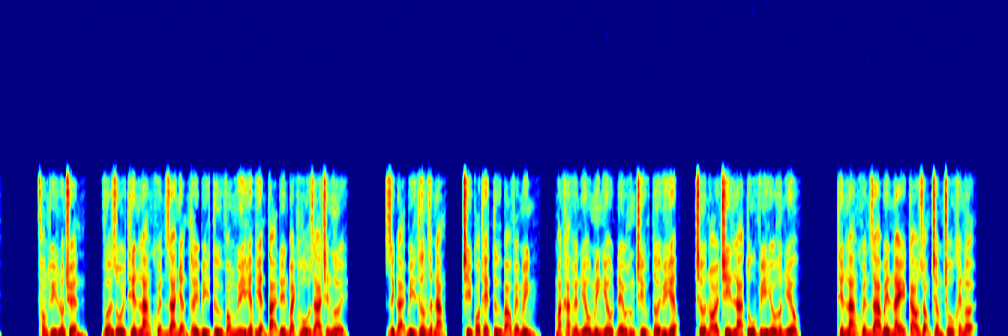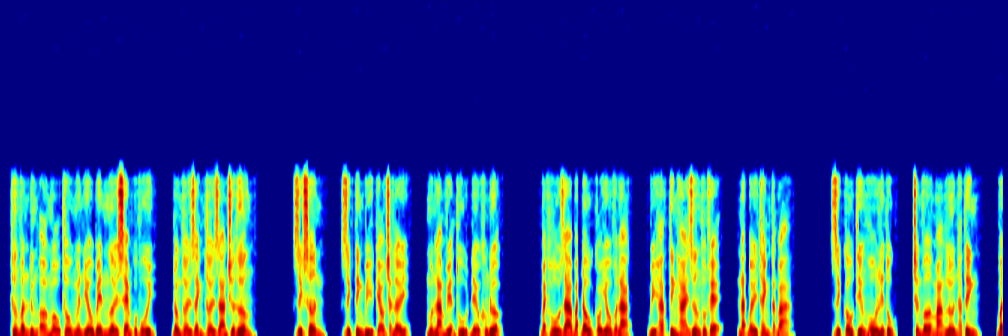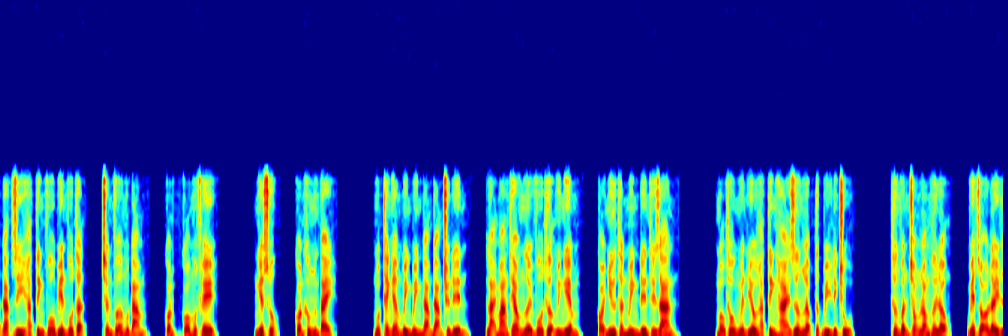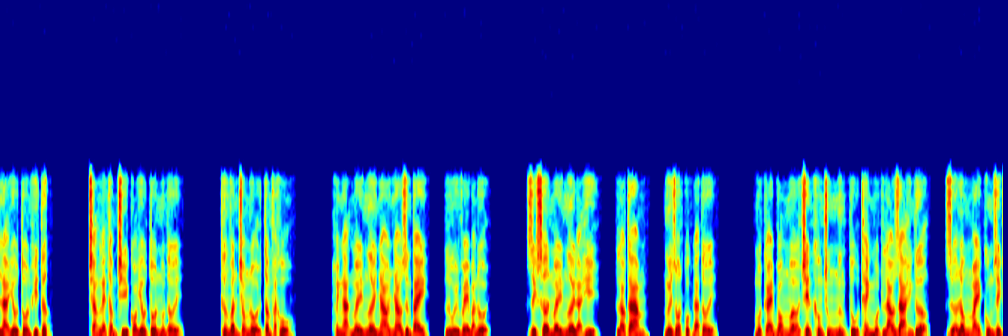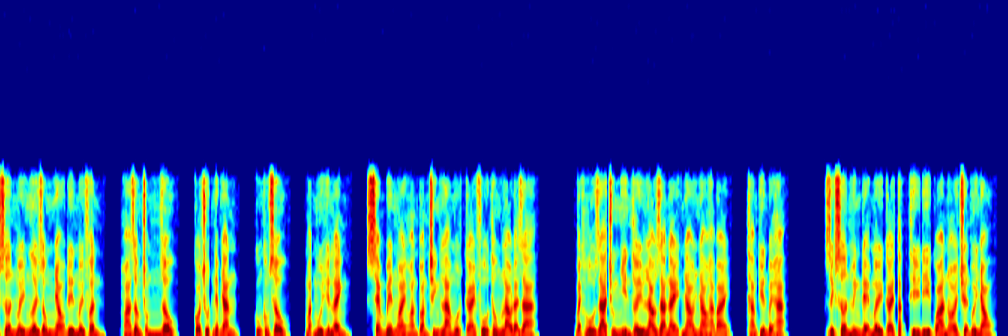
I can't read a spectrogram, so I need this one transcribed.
phong thủy luân chuyển, vừa rồi thiên lang khuyển gia nhận thấy bị tử vong uy hiếp hiện tại đến bạch hổ gia trên người. Dịch đại bị thương rất nặng, chỉ có thể tự bảo vệ mình mặt khác huyền yêu minh yêu đều hứng chịu tới uy hiếp, chớ nói chi là tu vi yếu hơn yêu. Thiên lang khuyển gia bên này cao giọng trầm trồ khen ngợi. Thương vân đứng ở mậu thổ nguyên yêu bên người xem của vui, đồng thời dành thời gian chữa thương. Dịch sơn, dịch tinh bị kéo chặt lấy, muốn làm viện thủ đều không được. Bạch hổ gia bắt đầu có yêu vẫn lạc, bị hắc tinh hải dương thôn phệ, nát bấy thành tạt bã. Dịch câu tiếng hô liên tục, chấn vỡ mảng lớn hắc tinh, bất đắc di hắc tinh vô biên vô tận, chấn vỡ một đám, còn có một phê nghĩa xúc, còn không ngừng tay. Một thanh âm bình bình đạm đạm chuyển đến, lại mang theo người vô thượng uy nghiêm, coi như thần minh đến thế gian. Mậu thổ nguyên yêu hát tinh hải dương lập tức bị định trụ. Thương vân trong lòng hơi động, biết rõ đây là yêu tôn khí tức. Chẳng lẽ thậm chí có yêu tôn muốn tới? Thương vân trong nội tâm phát khổ. Hoành ngạn mấy người nhao nhao dừng tay, lui về bản đội. Dịch sơn mấy người đại hỉ, lão tam, người rốt cuộc đã tới. Một cái bóng mở trên không trung ngưng tụ thành một lão giả hình tượng, giữa lông mày cùng dịch sơn mấy người giống nhau đến mấy phần, hoa dâm trồng dâu, có chút nếp nhăn, cũng không sâu, mặt mũi hiền lành xem bên ngoài hoàn toàn chính là một cái phổ thông lao đại gia. Bạch hổ gia chúng nhìn thấy lao giả này nhao nhao hạ bái, tham kiến bệ hạ. Dịch sơn huynh đệ mấy cái tắc thì đi qua nói chuyện với nhau.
